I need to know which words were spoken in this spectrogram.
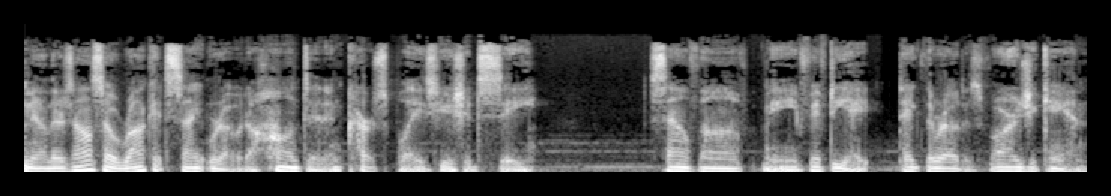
Now, there's also Rocket Site Road, a haunted and cursed place you should see. South of the 58, take the road as far as you can,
